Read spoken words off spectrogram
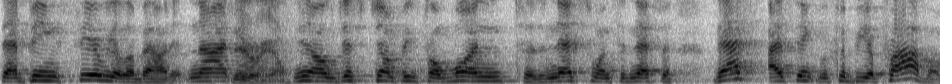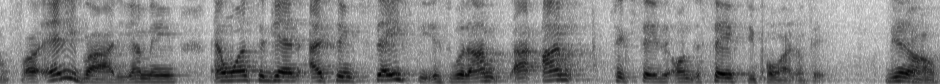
that being serial about it, not Serial. You know, just jumping from one to the next one to the next one. That's I think what could be a problem for anybody. I mean, and once again, I think safety is what I'm I, I'm fixated on the safety part of it. You know,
